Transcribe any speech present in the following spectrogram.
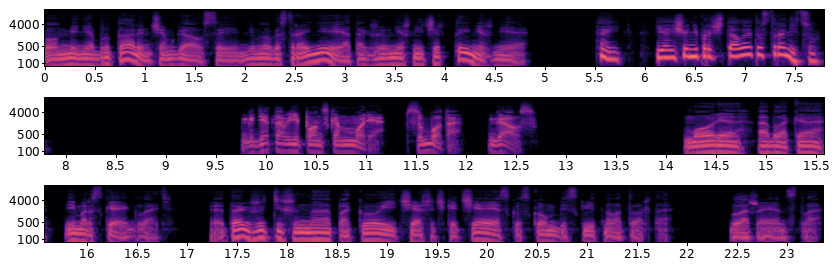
Он менее брутален, чем Гаусс, и немного стройнее, а также внешние черты нежнее. «Эй, я еще не прочитала эту страницу!» Где-то в Японском море. Суббота. Гаус. Море, облака и морская гладь. А также тишина, покой и чашечка чая с куском бисквитного торта. Блаженство.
